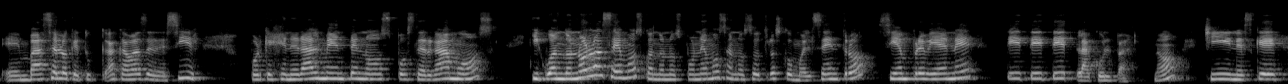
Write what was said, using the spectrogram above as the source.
en base a lo que tú acabas de decir, porque generalmente nos postergamos y cuando no lo hacemos, cuando nos ponemos a nosotros como el centro, siempre viene ti, ti, ti, la culpa, ¿no? Chin, es que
